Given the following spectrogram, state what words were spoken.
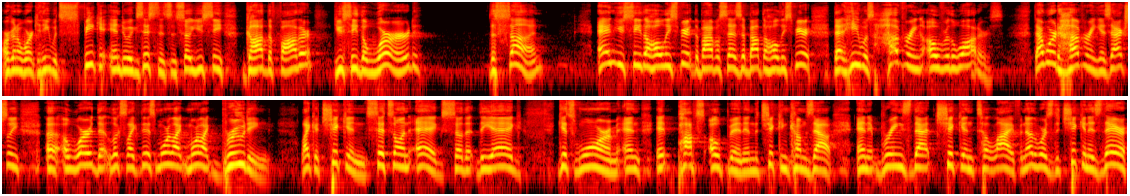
are going to work. And he would speak it into existence. And so you see God the Father, you see the Word, the Son, and you see the Holy Spirit. The Bible says about the Holy Spirit that he was hovering over the waters. That word hovering is actually a, a word that looks like this, more like more like brooding, like a chicken sits on eggs so that the egg gets warm and it pops open and the chicken comes out and it brings that chicken to life. In other words, the chicken is there,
